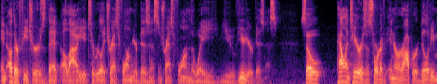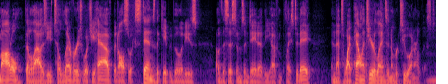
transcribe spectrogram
and other features that allow you to really transform your business and transform the way you view your business. So Palantir is a sort of interoperability model that allows you to leverage what you have, but also extends the capabilities of the systems and data that you have in place today. And that's why Palantir lands at number two on our list.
